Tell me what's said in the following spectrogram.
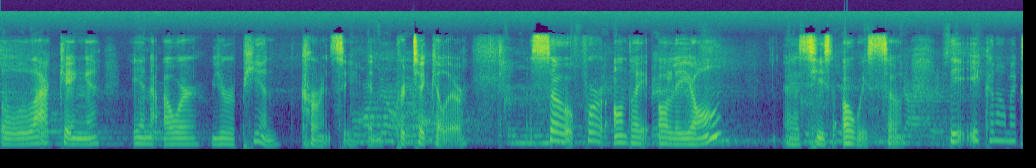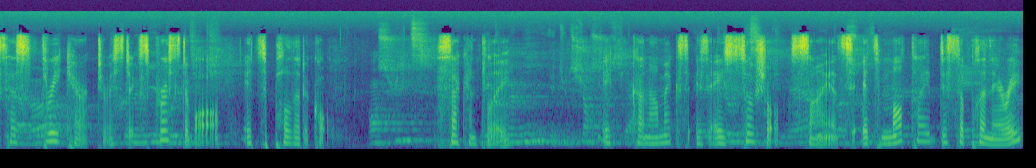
lacking in our European currency in particular. So for André Orléan, as he's always shown, the economics has three characteristics. First of all, it's political. Secondly, economics is a social science. It's multidisciplinary.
